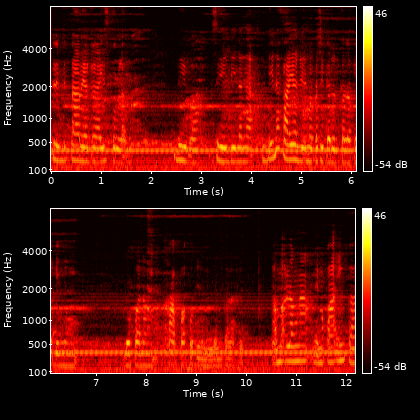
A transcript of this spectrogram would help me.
Elementarya ga high school lang. Di ba? Kasi hindi na nga, hindi na kaya. Hindi naman kasi ganun kalaki din yung lupa ng papa ko. Hindi naman ganun kalaki. Tama lang na may makain ka.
